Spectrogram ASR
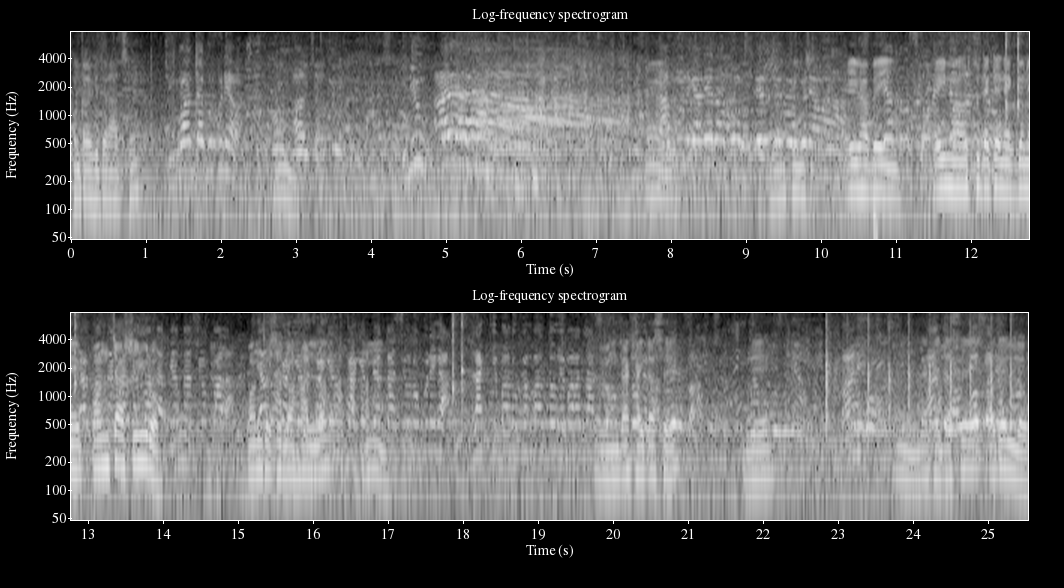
কোনটার ভিতরে আছে। 50 Burguneava. হুম, Iliu. হ্যাঁ। এইভাবেই এই মুহূর্তে দেখেন একজনে পঞ্চাশ ইউরো। পঞ্চাশ ইউরো হারলো। এবং দেখাইতেছে যে দেখাইতেছে ওদের লোক।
